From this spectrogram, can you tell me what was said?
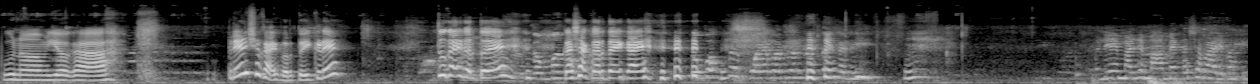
पूनम योगा. प्रेश काय करतो इकडे? तू काय करतोय? कशा करताय काय? माझ्या माम्या कशा भाकरी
